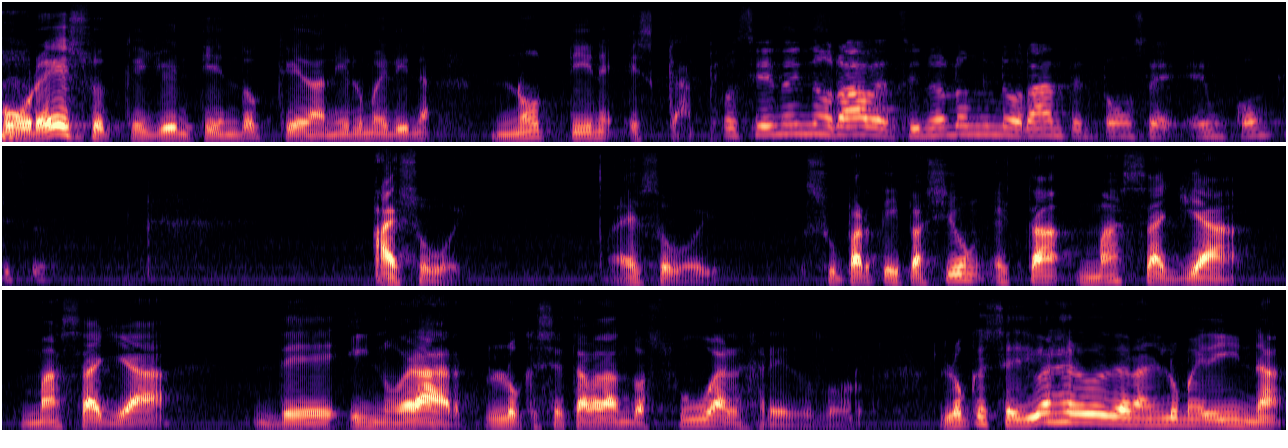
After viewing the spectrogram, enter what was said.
Por eso es que yo entiendo que Danilo Medina no tiene escape. Pues si no ignoraba, si no era un ignorante, entonces es un cómplice. A eso voy, a eso voy. Su participación está más allá, más allá de ignorar lo que se estaba dando a su alrededor. Lo que se dio alrededor de Danilo Medina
